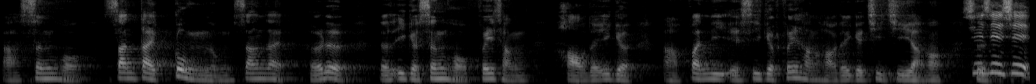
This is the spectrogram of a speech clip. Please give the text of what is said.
啊生活三代共荣、三代和乐的一个生活非常好的一个。啊，范例也是一个非常好的一个契机了哈。是是是，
